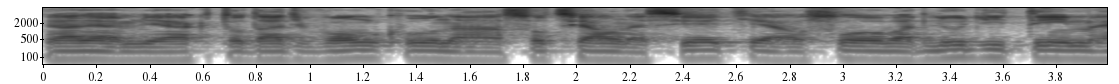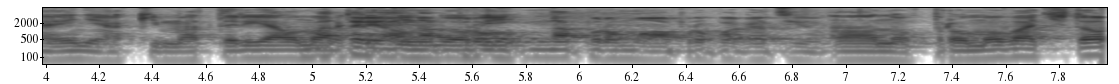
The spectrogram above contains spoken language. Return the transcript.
ja neviem, nejak to dať vonku na sociálne siete a oslovovať ľudí tým, hej, nejaký materiál Materiál na, marketingový. pro, na promo a propagáciu. Áno, promovať to.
